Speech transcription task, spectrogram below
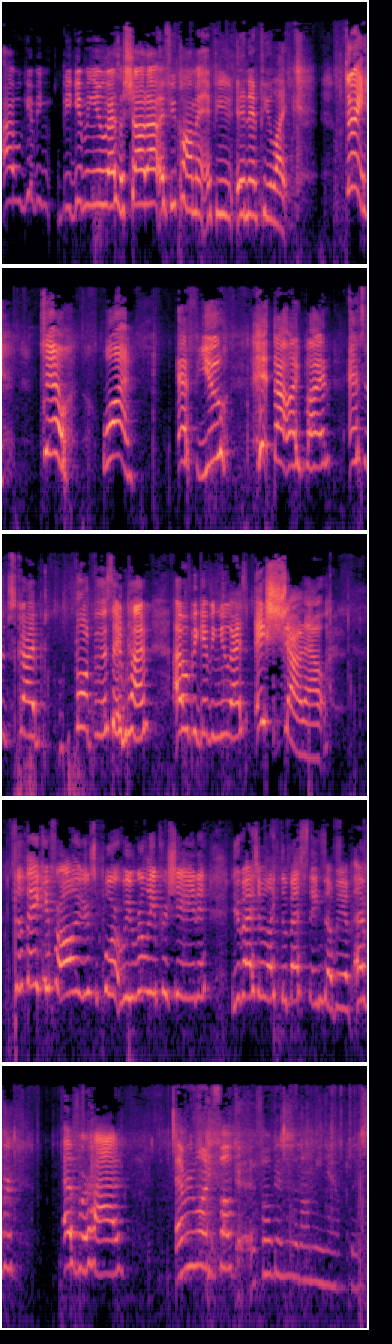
I will giving be giving you guys a shout out if you comment if you and if you like. Three, two, one. If you hit that like button and subscribe both at the same time, I will be giving you guys a shout out. So thank you for all of your support. We really appreciate it. You guys are like the best things that we have ever, ever had. Everyone, focus, focus on me now, please.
